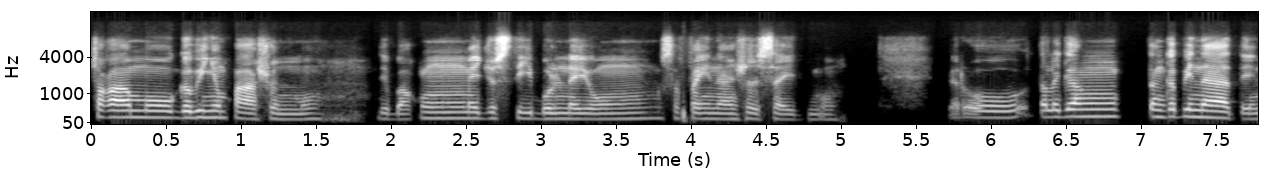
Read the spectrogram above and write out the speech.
tsaka mo gawin yung passion mo, 'di ba? Kung medyo stable na yung sa financial side mo. Pero talagang tanggapin natin,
